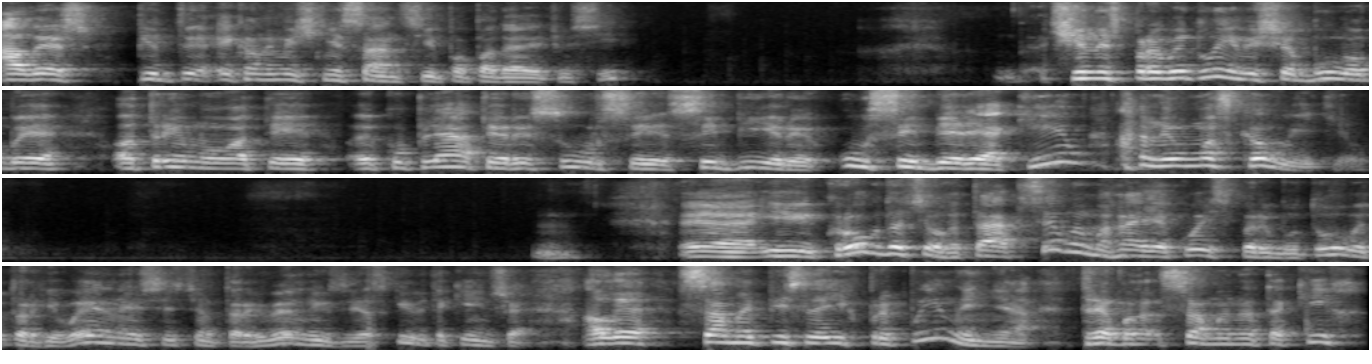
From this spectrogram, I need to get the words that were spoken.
Але ж під економічні санкції попадають усі. Чи несправедливіше було би отримувати, е, купляти ресурси Сибіри у сибіряків, а не в московитів? Е, І крок до цього, так, це вимагає якоїсь перебудови торгівельної системи, торгівельних зв'язків і таке інше. Але саме після їх припинення треба саме на таких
